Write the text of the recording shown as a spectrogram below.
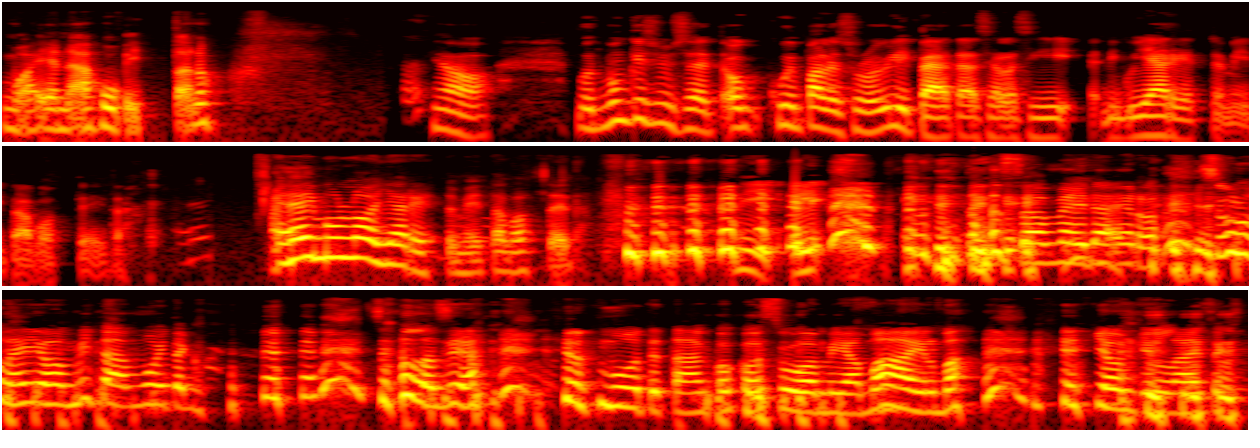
mua ei enää huvittanut. Joo, mutta mun kysymys on, että on, kuinka paljon sulla on ylipäätään sellaisia niin järjettömiä tavoitteita? Ei mulla ole järjettömiä tavoitteita. Niin, eli... Tässä on meidän ero. Sulla ei ole mitään muita kuin sellaisia, muutetaan koko Suomi ja maailma jonkinlaiseksi.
